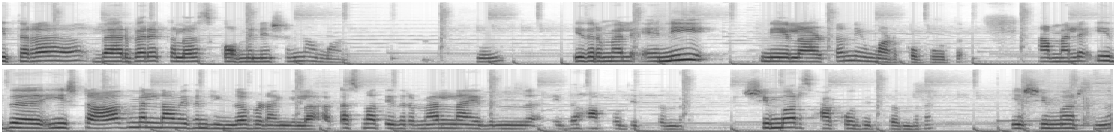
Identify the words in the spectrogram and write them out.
ಈ ತರ ಬೇರೆ ಬೇರೆ ಕಲರ್ಸ್ ಕಾಂಬಿನೇಷನ್ ನಾವು ಮಾಡ್ತೀವಿ. ಇದ್ರ ಮೇಲೆ ಎನಿ ನೇಲ್ ಆರ್ಟ್ ನೀವು ಮಾಡ್ಕೋಬಹುದು ಆಮೇಲೆ ಇದು ಇಷ್ಟ ಆದ್ಮೇಲೆ ನಾವು ಇದನ್ನ ಹಿಂಗ ಬಿಡಂಗಿಲ್ಲ. ಅಕಸ್ಮಾತ್ ಇದ್ರ ಮೇಲೆ ನಾ ಇದನ್ನ ಇದು ಹಾಕೋದಿತ್ತಂದ್ರೆ ಶಿಮರ್ಸ್ ಹಾಕೋದಿತ್ತಂದ್ರೆ, ಈ ಶಿಮರ್ಸ್ನ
